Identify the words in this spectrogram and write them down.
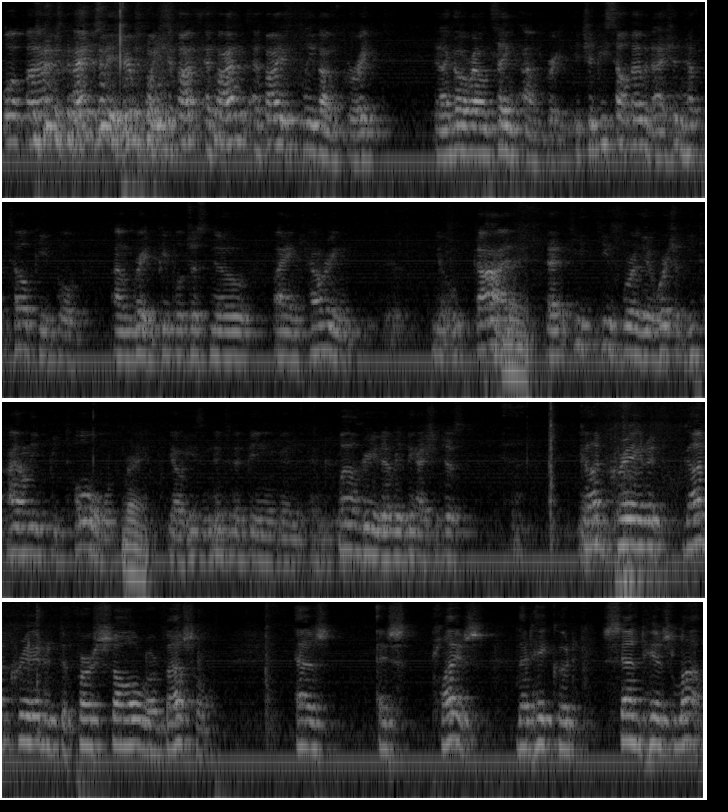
Well, but I, I understand your point. If I, if I'm, if I believe I'm great, and I go around saying I'm great, it should be self-evident. I shouldn't have to tell people I'm great. People just know by encountering, you know, God, Right. that he, he's worthy of worship. He, I don't need to be told, right. you know, he's an infinite being and, Well- created everything. I should just. you know, God created, God created the first soul or vessel as a s- place that he could send his love.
